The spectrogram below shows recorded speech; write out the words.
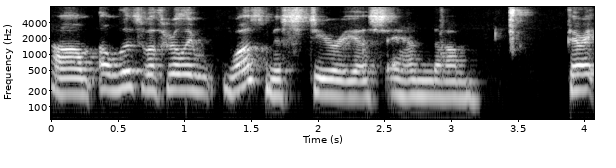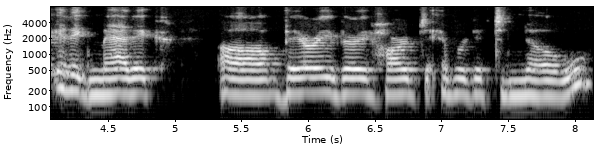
Um, Elizabeth really was mysterious and um, very enigmatic, uh, very, very hard to ever get to know.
